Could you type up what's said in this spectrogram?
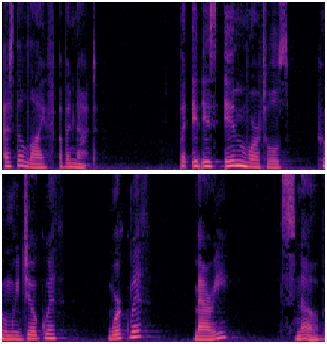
as the life of a gnat. But it is immortals whom we joke with, work with, marry, snub,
